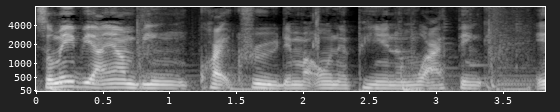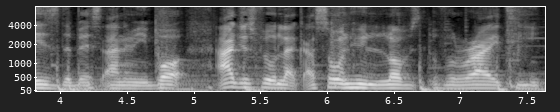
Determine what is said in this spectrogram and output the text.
So maybe I am being quite crude in my own opinion on what I think is the best anime. But I just feel like as someone who loves variety,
